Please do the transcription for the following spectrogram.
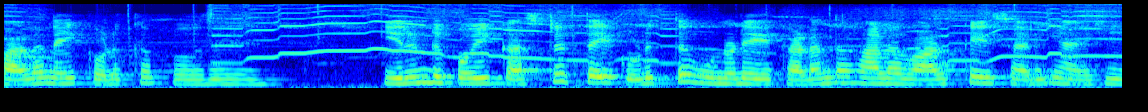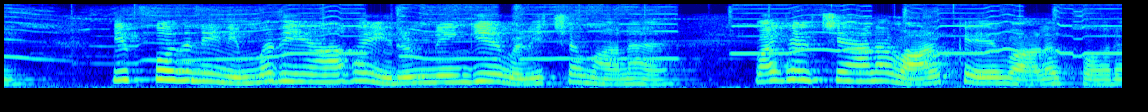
பலனை கொடுக்க போது இருண்டு போய் கஷ்டத்தை கொடுத்த உன்னுடைய கடந்த கால வாழ்க்கை சரியாகி இப்போது நீ நிம்மதியாக இருள் நீங்கிய வெளிச்சமான மகிழ்ச்சியான வாழ்க்கையை வாழப் போற.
